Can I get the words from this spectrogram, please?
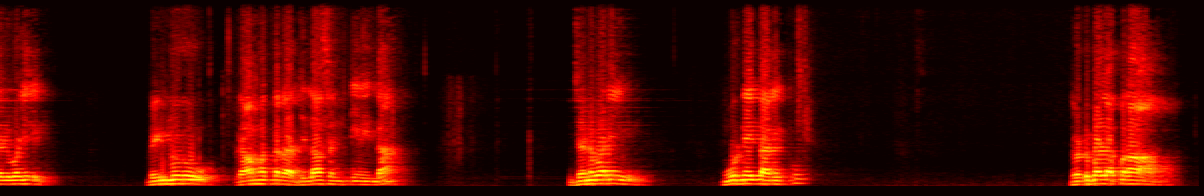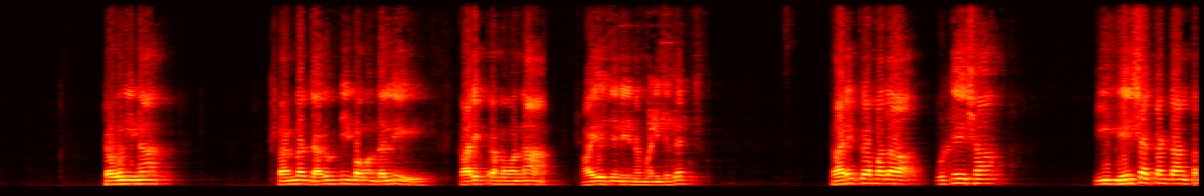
ಚಳುವಳಿ ಬೆಂಗಳೂರು ಗ್ರಾಮಾಂತರ ಜಿಲ್ಲಾ ಸಮಿತಿಯಿಂದ ಜನವರಿ ಮೂರನೇ ತಾರೀಕು ದೊಡ್ಡಬಳ್ಳಾಪುರ ಟೌನಿನ ತನ್ನ ಜಾಗೃತಿ ಭವನದಲ್ಲಿ ಕಾರ್ಯಕ್ರಮವನ್ನ ಆಯೋಜನೆಯನ್ನು ಮಾಡಿದೆ ಕಾರ್ಯಕ್ರಮದ ಉದ್ದೇಶ ಈ ದೇಶ ಕಂಡಂತ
